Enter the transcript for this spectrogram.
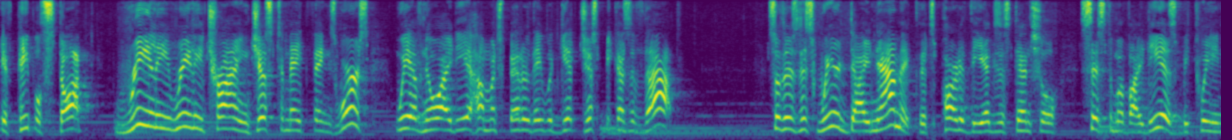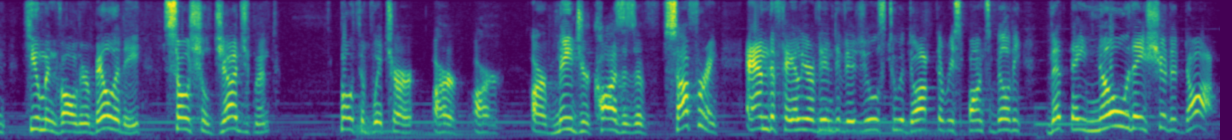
If people stopped really, really trying just to make things worse, we have no idea how much better they would get just because of that. So there's this weird dynamic that's part of the existential system of ideas between human vulnerability, social judgment, both of which are, are, are, are major causes of suffering, and the failure of individuals to adopt the responsibility that they know they should adopt.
